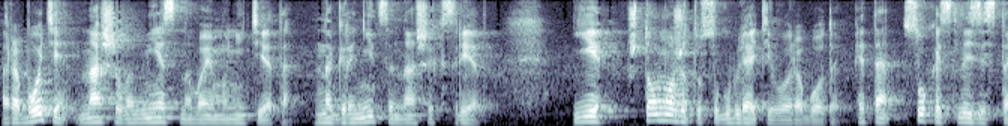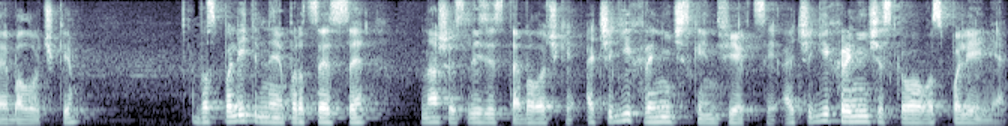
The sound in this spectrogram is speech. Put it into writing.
работе нашего местного иммунитета на границе наших сред. И что может усугублять его работу? Это сухость слизистой оболочки, воспалительные процессы, нашей слизистой оболочки, очаги хронической инфекции, очаги хронического воспаления,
